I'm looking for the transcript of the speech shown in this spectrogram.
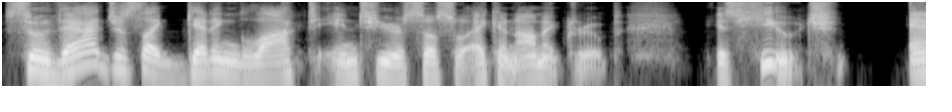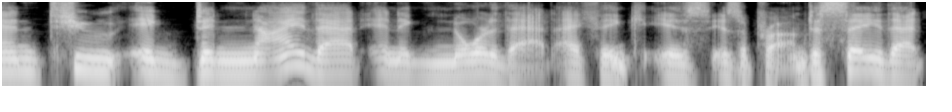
So that just like getting locked into your social economic group is huge. And to eh, deny that and ignore that, I think is is a problem. To say that,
